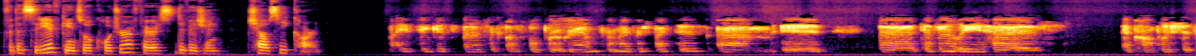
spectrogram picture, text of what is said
for the City of Gainesville Cultural Affairs Division, Chelsea Karn. I think it's been a successful program from my perspective. Um, it uh, definitely has accomplished its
